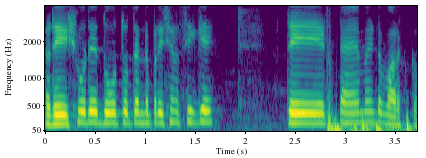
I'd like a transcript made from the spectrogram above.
ਰੇਸ਼ੋ ਦੇ 2 ਤੋਂ 3 ਆਪਰੇਸ਼ਨ ਸੀਗੇ, ਤੇ ਟਾਈਮ ਐਂਡ ਵਰਕ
